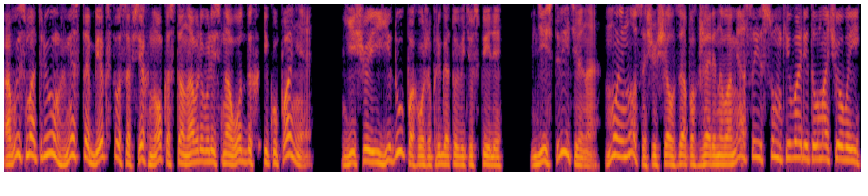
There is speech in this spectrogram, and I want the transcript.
А вы, смотрю, вместо бегства со всех ног останавливались на отдых и купание. Еще и еду, похоже, приготовить успели. Действительно, мой нос ощущал запах жареного мяса из сумки Вари Толмачевой,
